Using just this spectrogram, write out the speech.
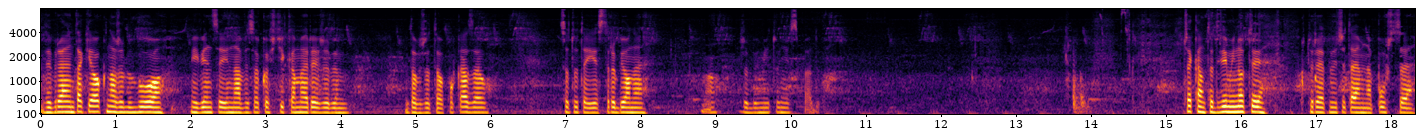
Wybrałem takie okno żeby było mniej więcej na wysokości kamery żebym dobrze to pokazał co tutaj jest robione no, żeby mi tu nie spadło. Czekam te dwie minuty, które wyczytałem na puszce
